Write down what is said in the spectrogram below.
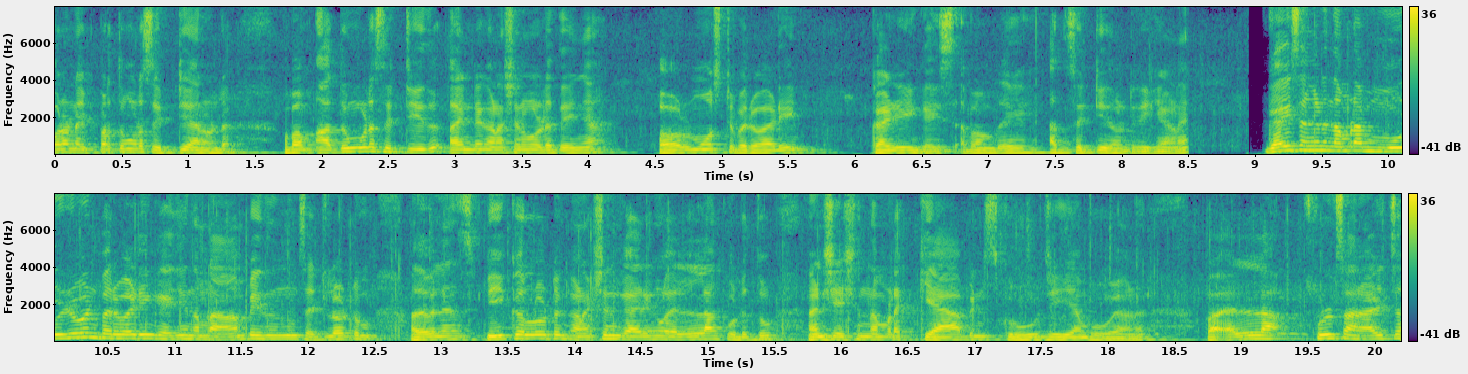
ഒരെണ്ണം ഇപ്പുറത്തും കൂടെ സെറ്റ് ചെയ്യാനുണ്ട്. അപ്പം അതും കൂടെ സെറ്റ് ചെയ്ത് അതിന്റെ കണക്ഷനും കൂടെ എടുത്തു കഴിഞ്ഞാൽ ഓൾമോസ്റ്റ് പരിപാടിയും കഴിയും ഗൈസ് അപ്പം അത് സെറ്റ് ചെയ്തുകൊണ്ടിരിക്കുകയാണ്. ഗൈസ് അങ്ങനെ നമ്മുടെ മുഴുവൻ പരിപാടിയും കഴിഞ്ഞ് നമ്മൾ ആംബിയിൽ നിന്നും സെറ്റിലോട്ടും അതുപോലെ സ്പീക്കറിലോട്ടും കണക്ഷൻ കാര്യങ്ങളും എല്ലാം കൊടുത്തു. അതിനുശേഷം നമ്മുടെ ക്യാബിൻ സ്ക്രൂ ചെയ്യാൻ പോവുകയാണ്. അപ്പോൾ എല്ലാം ഫുൾ സാധനം അഴിച്ച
